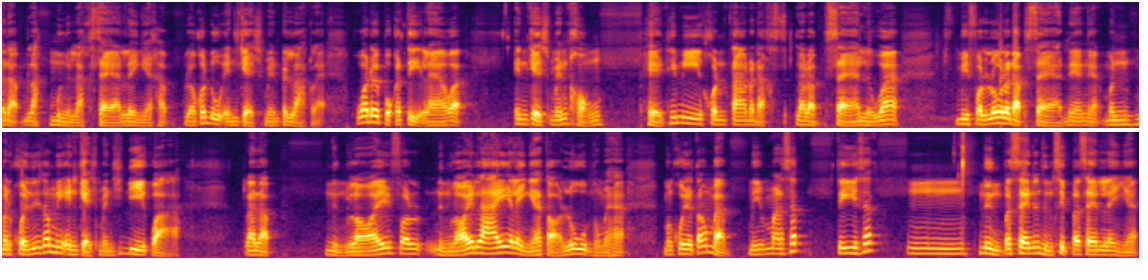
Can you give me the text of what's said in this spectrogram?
ระดับหลักหมื่นหลักแสนอะไรเงี้ยครับเราก็ดู engagement เป็นหลักแหละ เพราะว่าโดยปกติแล้วอะ engagement ของเพจที่มีคนตามระดับระดับแสนหรือว่ามี follow ระดับแสนเนี่ยเนี่ยมันมันควรที่ต้องมี engagement ที่ดีกว่า ระดับหนึ่งร้อยหนึ่งร้อยไลค์อะไรเงี้ยต่อรูปถูกไหมฮะมันควรจะต้องแบบมีประมาณสักตีสักหนึ่งเปอร์เซ็นต์จนถึงสิบเปอร์เซ็นต์อะไรเงี้ย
